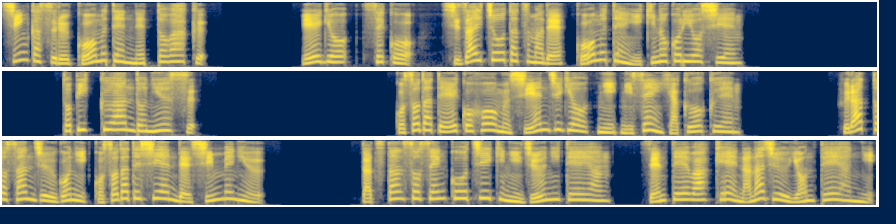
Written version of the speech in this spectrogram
進化する工務店ネットワーク営業、施工、資材調達まで工務店生き残りを支援。トピックニュース。子育てエコホーム支援事業に2100億円フラット35に子育て支援で新メニュー。脱炭素先行地域に12提案。選定は計74提案に。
